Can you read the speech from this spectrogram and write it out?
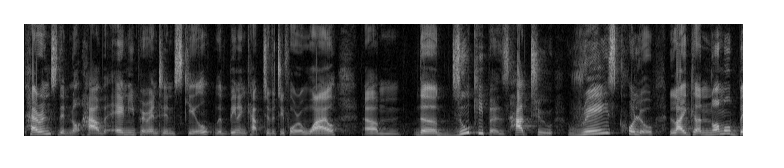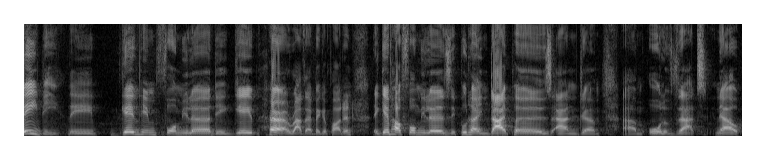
parents did not have any parenting skill, they've been in captivity for a while, um, the zookeepers had to raise Colo like a normal baby. They gave him formula, they gave her, rather, I beg your pardon, they gave her formulas, they put her in diapers and um, um, all of that. Now,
